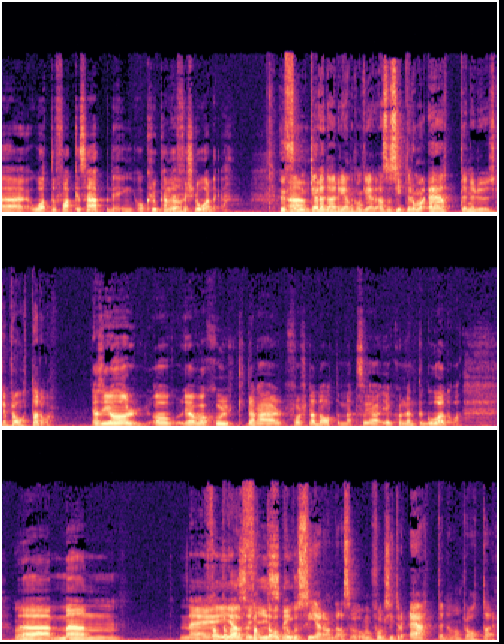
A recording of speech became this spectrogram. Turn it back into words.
Uh, what the fuck is happening? Och hur kan vi ja. förstå det? Hur funkar um, det där rent konkret? Alltså sitter de och äter när du ska prata då? Alltså jag, har, jag var sjuk den här första datumet så jag, jag kunde inte gå då. Ja. Uh, men Nej, fatta vad, alltså, fatta vad provocerande alltså, om folk sitter och äter när man pratar.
